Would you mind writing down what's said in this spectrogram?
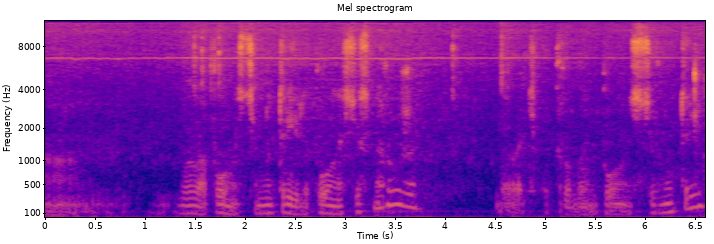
а, была полностью внутри или полностью снаружи. Давайте попробуем полностью внутри.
